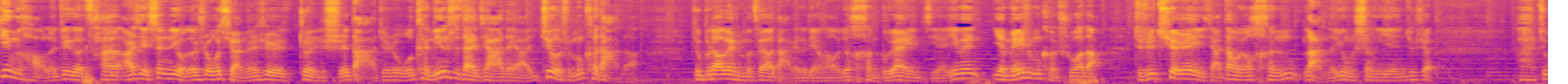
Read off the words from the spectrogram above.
订好了这个餐，而且甚至有的时候我选的是准时打，就是我肯定是在家的呀，这有什么可打的？就不知道为什么非要打这个电话，我就很不愿意接，因为也没什么可说的，只是确认一下，但我又很懒得用声音，就是，哎，就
